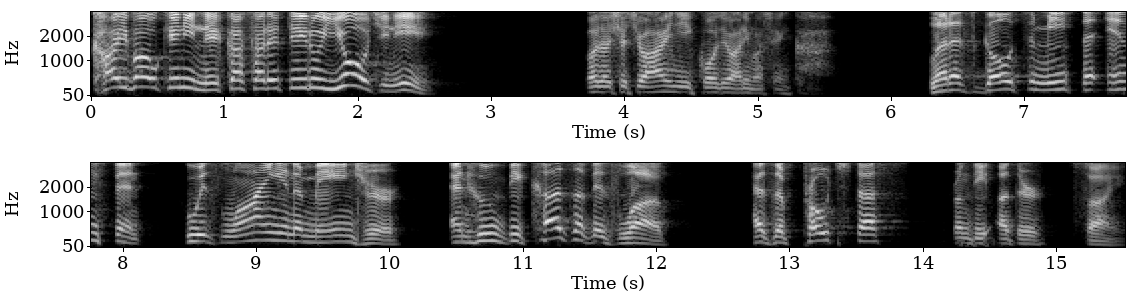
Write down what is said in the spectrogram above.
貝羽桶に寝かされている幼児に、私たちは会いに行こうではありませんか。Let us go to meet the infant who is lying in a manger and who, because of his love, has approached us from the other side.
